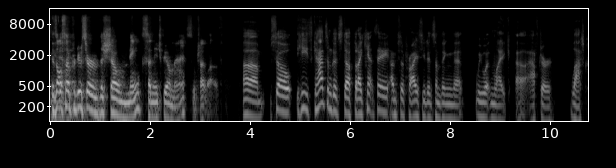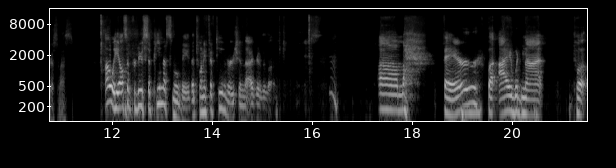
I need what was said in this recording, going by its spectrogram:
he's he also a producer of the show Minx on HBO Max, which I love. Um. So he's had some good stuff, but I can't say I'm surprised he did something that we wouldn't like uh, after last Christmas. Oh, he also produced the Peanuts movie, the 2015 version that I really loved. Um, fair, but I would not put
